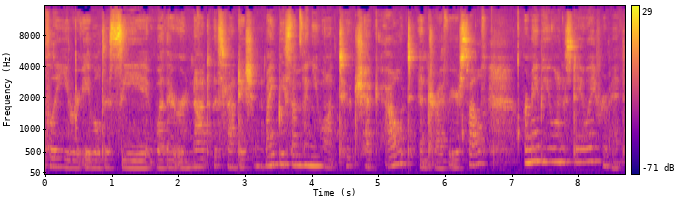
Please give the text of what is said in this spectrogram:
Hopefully you were able to see whether or not this foundation might be something you want to check out and try for yourself, or maybe you want to stay away from it.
